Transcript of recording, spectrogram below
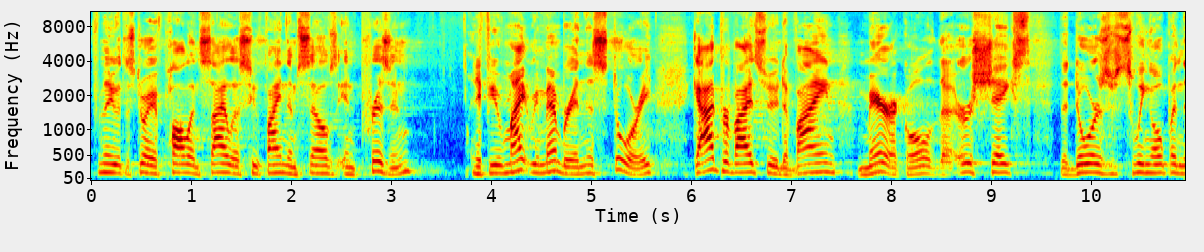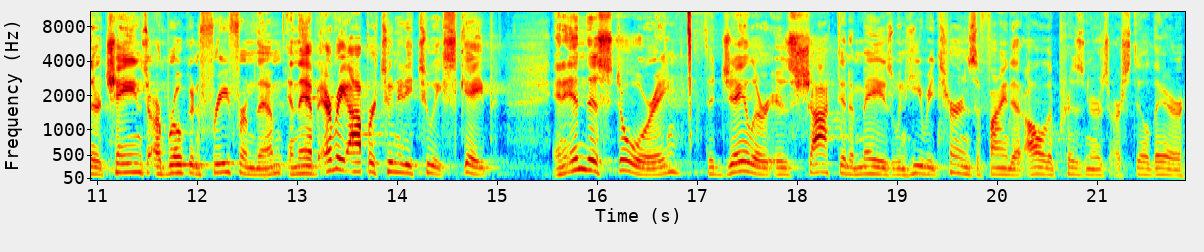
familiar with the story of Paul and Silas who find themselves in prison. And if you might remember in this story, God provides through a divine miracle, the earth shakes the doors swing open, their chains are broken free from them, and they have every opportunity to escape. And in this story, the jailer is shocked and amazed when he returns to find that all the prisoners are still there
